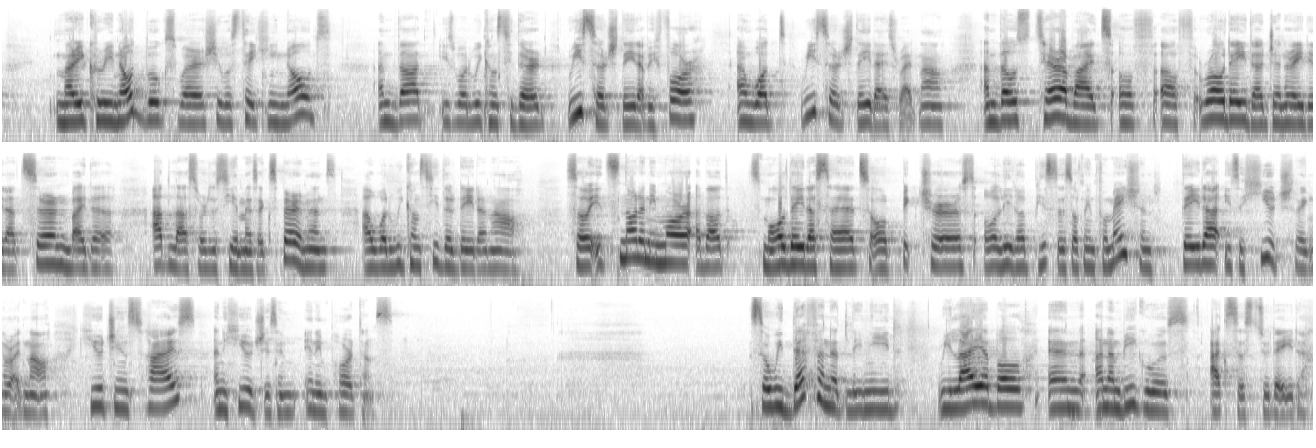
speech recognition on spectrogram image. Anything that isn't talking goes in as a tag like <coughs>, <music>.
Marie Curie notebooks where she was taking notes, and that is what we considered research data before, and what research data is right now. And those terabytes of, of raw data generated at CERN by the ATLAS or the CMS experiments are what we consider data now. So it's not anymore about small data sets or pictures or little pieces of information. Data is a huge thing right now, huge in size and huge in, in importance. So we definitely need reliable and unambiguous access to data.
